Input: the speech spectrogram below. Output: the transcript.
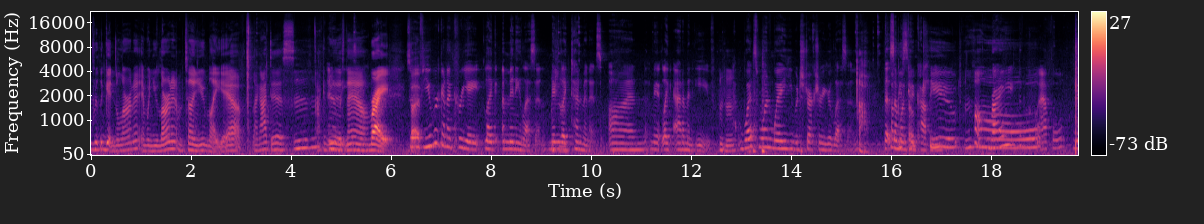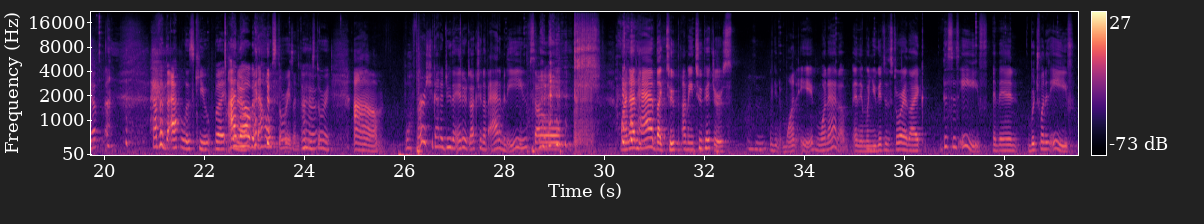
really getting to learn it. And when you learn it, I'm telling you, I'm like, yeah, I got this. Mm-hmm. I can do it'll this now. easy. Right. So But- if you were gonna create like a mini lesson, maybe Mhm. like ten minutes on like Adam and Eve, Mhm. what's one way you would structure your lesson Oh, that that'd be someone so could copy? Cute. Mhm, Right? The little apple. Yep. Not that the apple is cute, but you I know, know, but that whole story is like a perfect Uh-huh. story. Um, well, first you got to do the introduction of Adam and Eve. So why not have like two? I mean, two pictures. Mhm. You know, one Eve, one Adam, and then when you get to the story, like this is Eve, and then which one is Eve?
